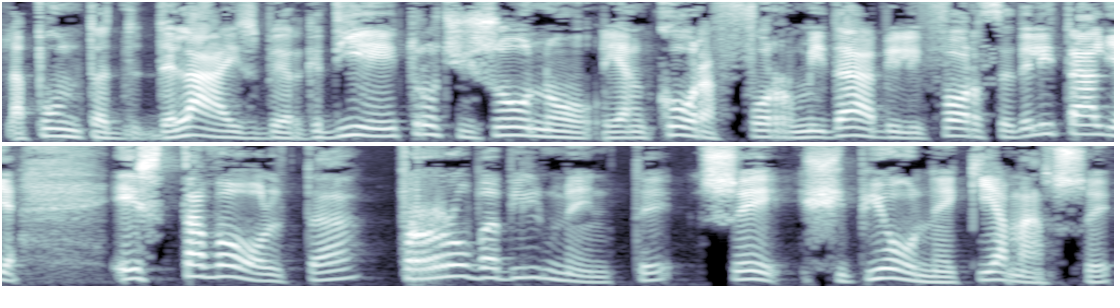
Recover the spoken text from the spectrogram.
la punta dell'iceberg. Dietro ci sono le ancora formidabili forze dell'Italia e stavolta probabilmente se Scipione chiamasse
